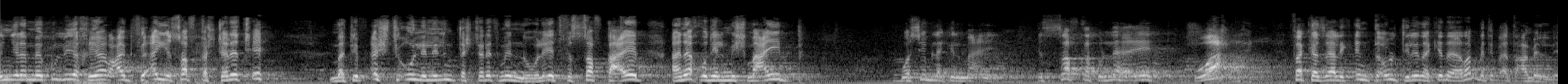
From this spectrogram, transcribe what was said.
إن لما يكون لي خيار عيب في أي صفقة اشتريتها ما تبقاش تقول للي أنت اشتريت منه ولقيت في الصفقة عيب أنا آخد المش معيب وأسيب لك المعيب. الصفقة كلها إيه؟ واحدة. فكذلك أنت قلت لنا كده يا رب تبقى تعاملني.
